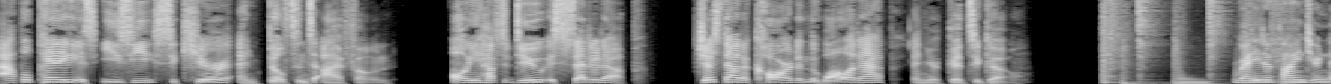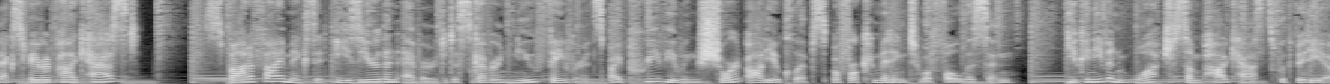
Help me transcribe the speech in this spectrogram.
Apple Pay is easy, secure, and built into iPhone. All you have to do is set it up. Just add a card in the Wallet app, and you're good to go. Ready to find your next favorite podcast? Spotify makes it easier than ever to discover new favorites by previewing short audio clips before committing to a full listen. You can even watch some podcasts with video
